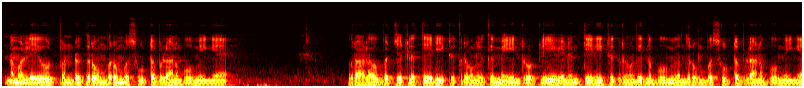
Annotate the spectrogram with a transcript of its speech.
நம்ம லே அவுட் பண்ணுறதுக்கு ரொம்ப ரொம்ப சூட்டபுளான பூமிங்க. ஒரு அளவு பட்ஜெட்டில் தேடிட்டு இருக்கிறவங்களுக்கு மெயின் ரோட்லேயே வேணும்னு தேடிட்டு இருக்கிறவங்களுக்கு இந்த பூமி வந்து ரொம்ப சூட்டபுளான பூமிங்க.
